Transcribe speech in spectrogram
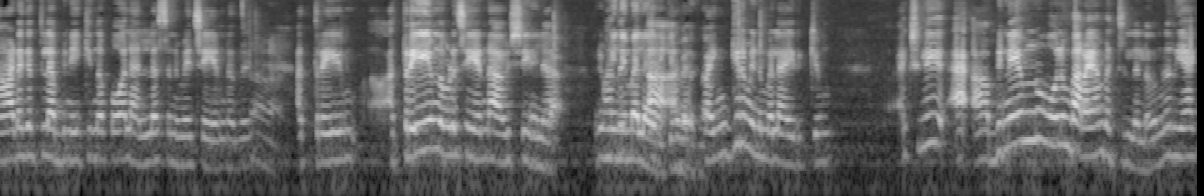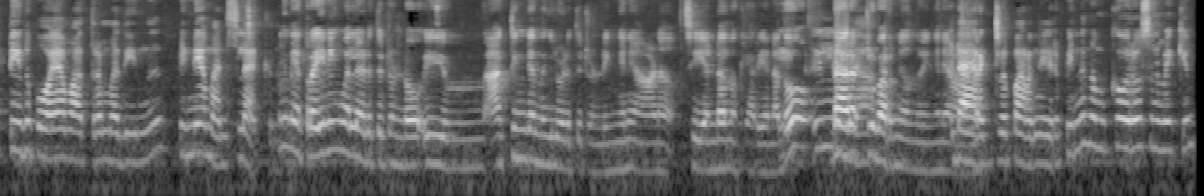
നാടകത്തിൽ അഭിനയിക്കുന്ന പോലെ അല്ല സിനിമ ചെയ്യേണ്ടത്. അത്രയും അത്രയും നമ്മൾ ചെയ്യേണ്ട ആവശ്യമില്ല. ഭയങ്കര മിനിമൽ ആയിരിക്കും. ആക്ച്വലി അഭിനയം എന്ന് പോലും പറയാൻ പറ്റില്ലല്ലോ. നമ്മൾ റിയാക്ട് ചെയ്ത് പോയാൽ മാത്രം മതി എന്ന് പിന്നെ മനസ്സിലാക്കുന്നത്. ട്രെയിനിങ് വല്ല എടുത്തിട്ടുണ്ടോ? ഈ ആക്ടിംഗ് എന്തെങ്കിലും എടുത്തിട്ടുണ്ടോ? ഇങ്ങനെയാണ് ചെയ്യേണ്ടതെന്നൊക്കെ അറിയാൻ. അതോ ഡയറക്ടർ പറഞ്ഞു തന്നു ഇങ്ങനെയാണ്? ഡയറക്ടർ പറഞ്ഞു തരും. പിന്നെ നമുക്ക് ഓരോ സിനിമയ്ക്കും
